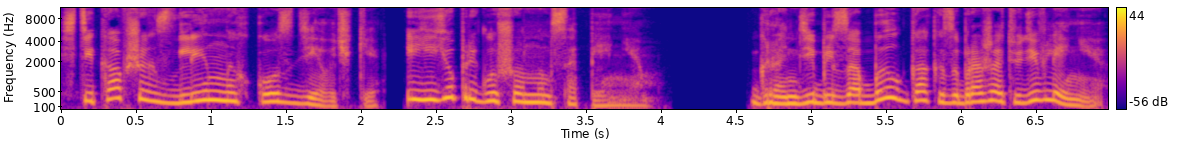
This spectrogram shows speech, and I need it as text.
стекавших с длинных кос девочки, и ее приглушенным сопением. Грандибль забыл, как изображать удивление.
